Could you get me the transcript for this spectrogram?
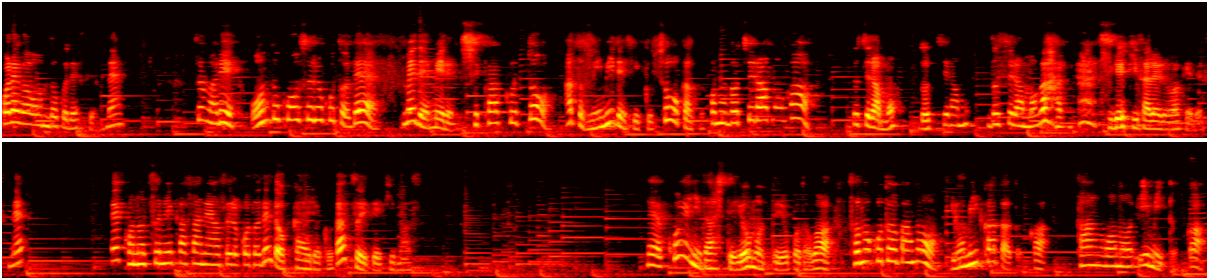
これが音読ですよね。つまり音読をすることで目で見る視覚とあと耳で聞く聴覚このどちらもがどちらもどちらもどちらもが 刺激されるわけですね。でこの積み重ねをすることで読解力がついていきます。で声に出して読むっていうことはその言葉の読み方とか単語の意味とか、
